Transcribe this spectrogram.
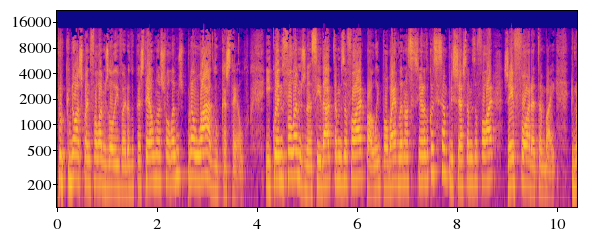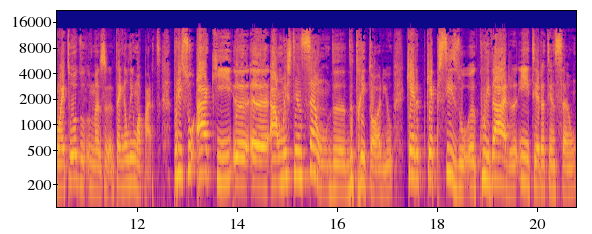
Porque nós, quando falamos de Oliveira do Castelo, nós falamos para lá do Castelo. E quando falamos na cidade, estamos a falar para ali para o bairro da Nossa Senhora Senhora da Conceição, por isso já estamos a falar, já é fora também, que não é todo, mas tem ali uma parte. Por isso há aqui, uh, uh, há uma extensão de, de território que é, que é preciso uh, cuidar e ter atenção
